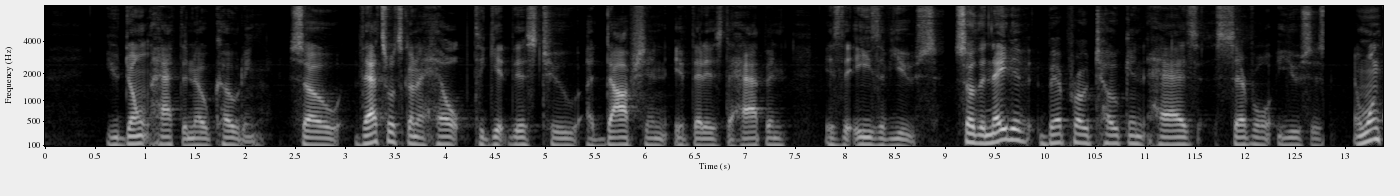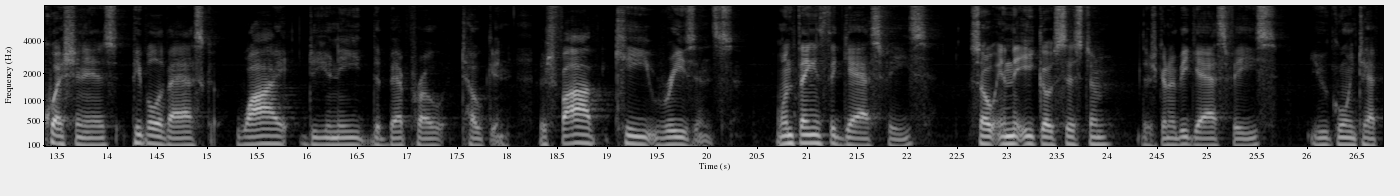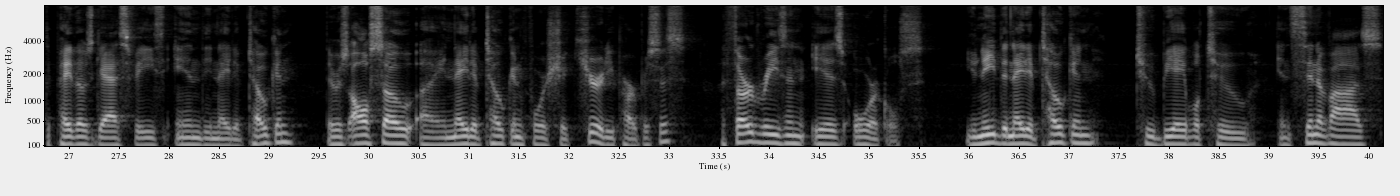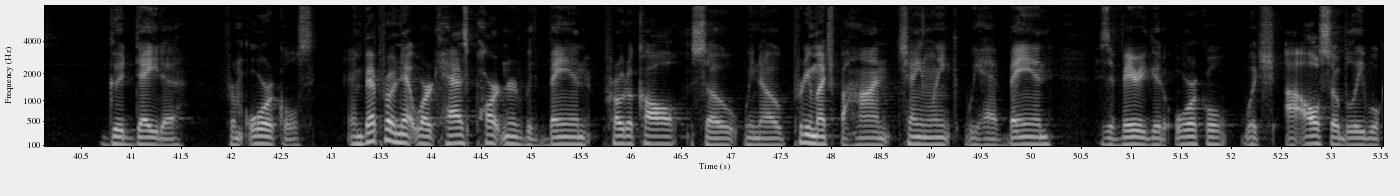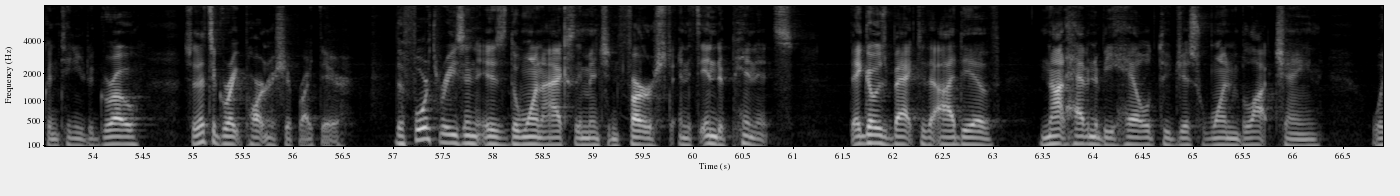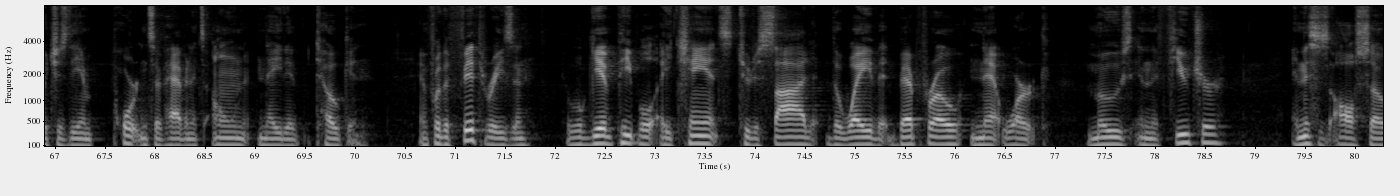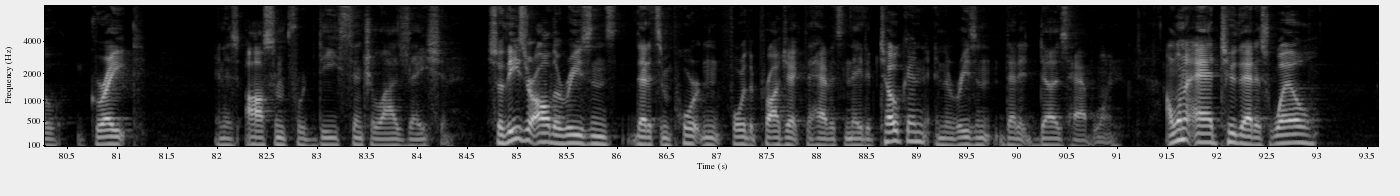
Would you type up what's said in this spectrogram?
you don't have to know coding. So that's what's going to help to get this to adoption, if that is to happen, is the ease of use. So the native Bepro token has several uses. And one question is, people have asked, why do you need the Bepro token? There's five key reasons. One thing is the gas fees. So in the ecosystem, there's going to be gas fees. You're going to have to pay those gas fees in the native token. There is also a native token for security purposes. A third reason is oracles. You need the native token to be able to incentivize good data from oracles. And Bepro Network has partnered with Band Protocol, so we know pretty much behind Chainlink we have Band is a very good oracle, which I also believe will continue to grow. So that's a great partnership right there. The fourth reason is the one I actually mentioned first, and it's independence. That goes back to the idea of not having to be held to just one blockchain, which is the importance of having its own native token. And for the fifth reason, it will give people a chance to decide the way that Bepro Network moves in the future. And this is also great and is awesome for decentralization. So these are all the reasons that it's important for the project to have its native token and the reason that it does have one. I want to add to that as well.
